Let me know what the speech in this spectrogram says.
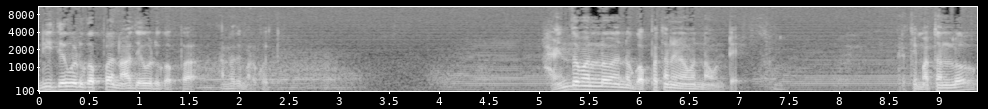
నీ దేవుడు గొప్ప నా దేవుడు గొప్ప అన్నది మనకొద్దు. హైందవంలో ఉన్న గొప్పతనం ఏమన్నా ఉంటే ప్రతి మతంలో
